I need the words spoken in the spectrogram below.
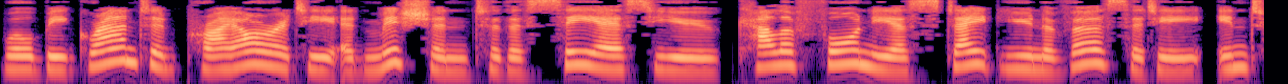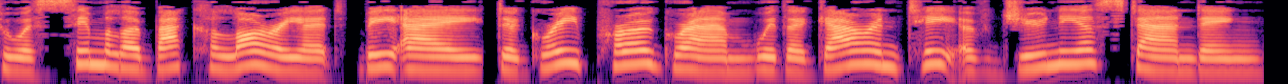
will be granted priority admission to the CSU California State University into a similar baccalaureate BA degree program with a guarantee of junior standing.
